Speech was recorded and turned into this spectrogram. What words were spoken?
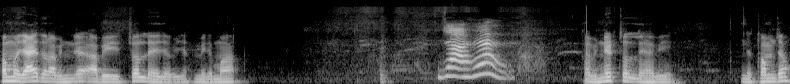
गो मोबाइल थम जाए तो ना अभी अभी चल रहे हैं अभी मेरी माँ जा है अभी नेट चल रहे हैं अभी যে থম যাও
